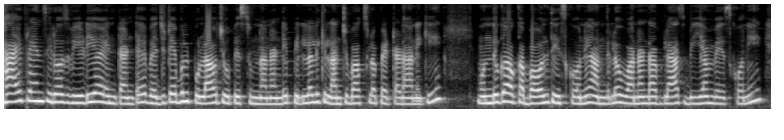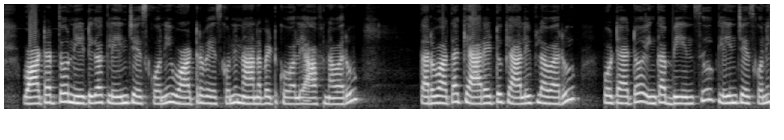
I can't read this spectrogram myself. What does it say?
హాయ్ ఫ్రెండ్స్ ఈరోజు వీడియో ఏంటంటే వెజిటేబుల్ పులావ్ చూపిస్తున్నానండి. పిల్లలకి లంచ్ బాక్స్లో పెట్టడానికి ముందుగా ఒక బౌల్ తీసుకొని అందులో వన్ అండ్ హాఫ్ గ్లాస్ బియ్యం వేసుకొని వాటర్తో నీట్గా క్లీన్ చేసుకొని వాటర్ వేసుకొని నానబెట్టుకోవాలి హాఫ్ అన్ అవరు. తర్వాత క్యారెట్ క్యాలీఫ్లవరు పొటాటో ఇంకా బీన్స్ క్లీన్ చేసుకొని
